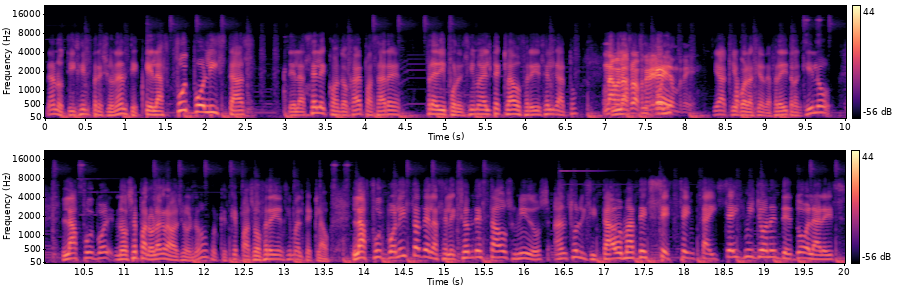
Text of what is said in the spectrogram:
una noticia impresionante, que las futbolistas de la Sele, cuando acaba de pasar eh, Freddy por encima del teclado, Freddy es el gato. Un abrazo a Freddy, hombre. Ya, aquí por aquí anda Freddy, tranquilo. La fútbol, no se paró la grabación, ¿no? Porque es que pasó Freddy encima del teclado. Las futbolistas de la selección de Estados Unidos han solicitado más de 66 millones de dólares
